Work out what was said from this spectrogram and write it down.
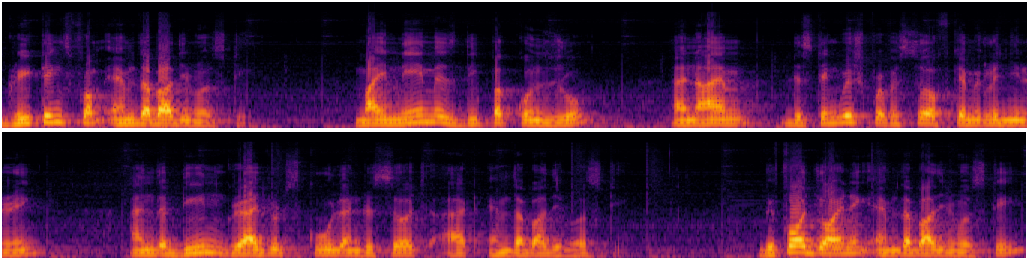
Greetings from Ahmedabad University. My name is Deepak Kunzru and I am Distinguished Professor of Chemical Engineering and the Dean Graduate School and Research at Ahmedabad University. Before joining Ahmedabad University,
